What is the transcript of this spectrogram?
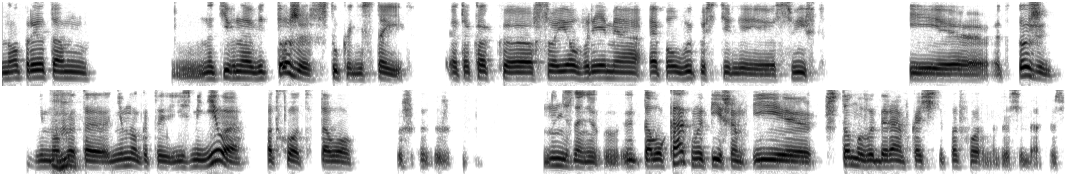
Но при этом нативная ведь тоже штука не стоит. Это как э, в свое время Apple выпустили Swift, и это тоже немного-то mm-hmm. немного-то изменило подход того, ну, не знаю, того, как мы пишем и что мы выбираем в качестве платформы для себя. То есть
